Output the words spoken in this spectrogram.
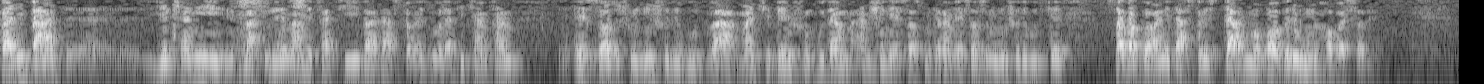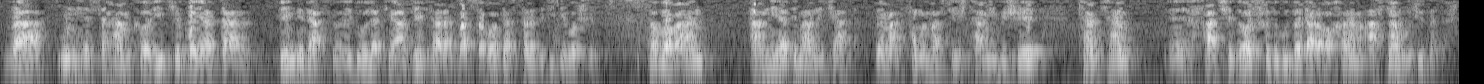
ولی بعد یک کمی مسئولین مملکتی و دستگاه دولتی کم کم احساسشون این شده بود و من که بینشون بودم همیشه این احساس می‌کردم. احساسشون این شده بود که سواک واقعا دستگاه در مقابل اونها بایستاده و اون حس همکاری که باید در بین دستگاه دولتی از یک طرف و سواک از طرف دیگه باشه تا واقعا امنیت مملکت به مفهوم وسیعش تامین بشه کم کم خدشدار شده بود و در آخرم اصلا وجود نداشت.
